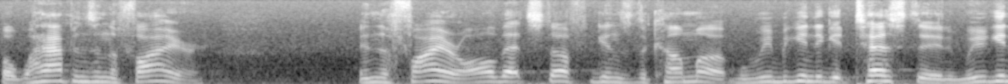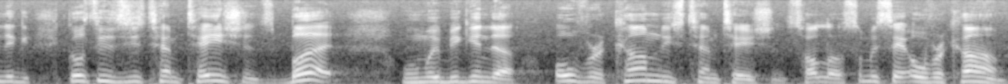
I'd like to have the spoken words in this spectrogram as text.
But what happens in the fire? In the fire, all that stuff begins to come up. We begin to get tested, we begin to go through these temptations. But when we begin to overcome these temptations, hello, somebody say overcome.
